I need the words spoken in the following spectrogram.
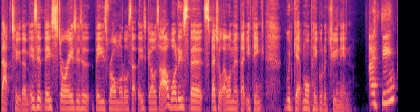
that to them? Is it these stories? Is it these role models that these girls are? What is the special element that you think would get more people to tune in? I think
